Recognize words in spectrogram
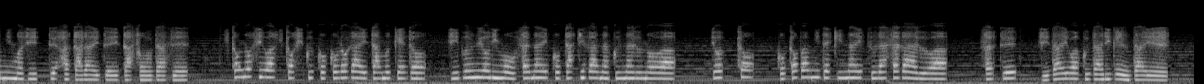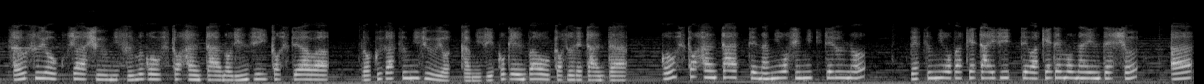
に混じって働いていたそうだぜ。人の死は等しく心が痛むけど、自分よりも幼い子たちが亡くなるのは、ちょっと、言葉にできない辛さがあるわ。さて、時代は下り現代へ。サウスヨークシャー州に住むゴーストハンターのリンジーとしては、6月24日に事故現場を訪れたんだ。ゴーストハンターって何をしに来てるの？別にお化け退治ってわけでもないんでしょ？ああ、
